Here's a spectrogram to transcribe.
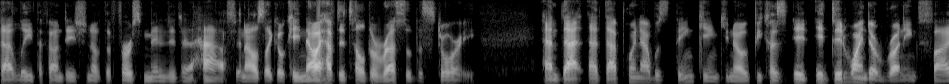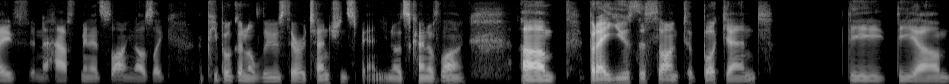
that laid the foundation of the first minute and a half and i was like okay now i have to tell the rest of the story and that at that point i was thinking you know because it, it did wind up running five and a half minutes long and i was like are people going to lose their attention span? You know it's kind of long. Um, but i used the song to bookend the the um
